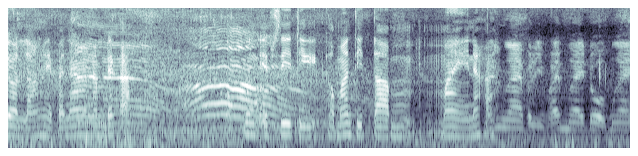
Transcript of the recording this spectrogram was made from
ย้อนหลังให้ปะนางนำด้วยค่ะขอบคุณเอฟซีที่เขามาติดตามใหม่นะคะเมื่อยปฏิไฟเมื่อยโดดเมื่อย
